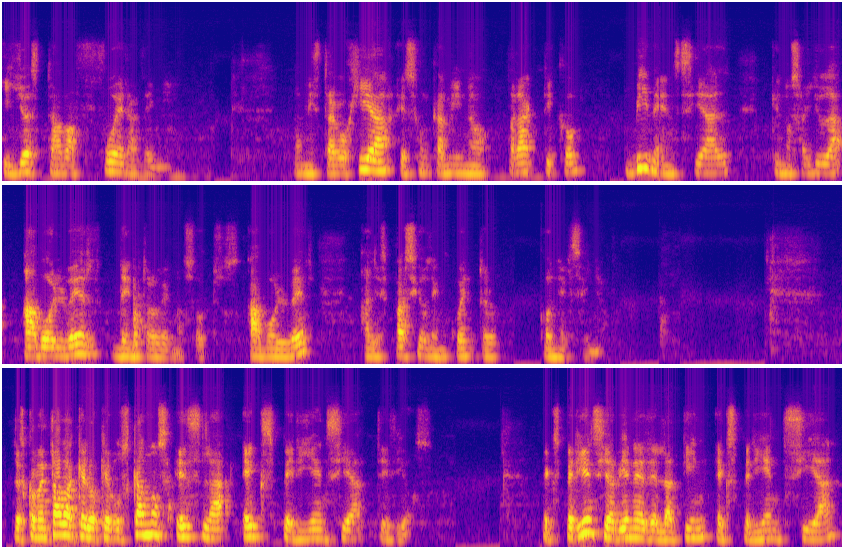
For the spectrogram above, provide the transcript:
y yo estaba fuera de mí. La mistagogía es un camino práctico, vivencial, que nos ayuda a volver dentro de nosotros, a volver al espacio de encuentro con el Señor. Les comentaba que lo que buscamos es la experiencia de Dios. Experiencia viene del latín experiencia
